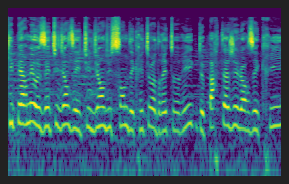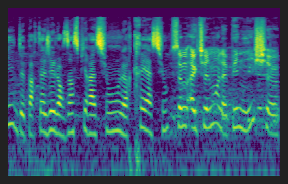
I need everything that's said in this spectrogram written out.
qui permet aux étudiantes et étudiants du Centre d'écriture et de rhétorique de partager leurs écrits, de partager leurs inspirations, leurs créations. Nous sommes actuellement à la péniche euh,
